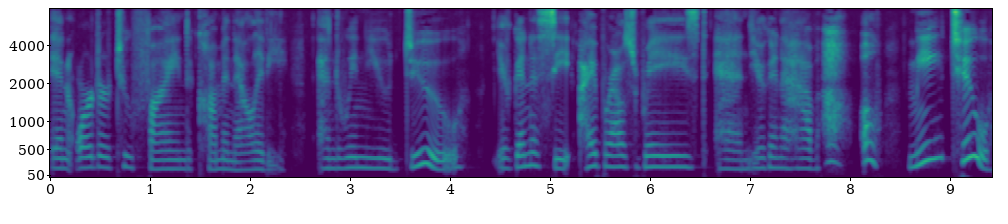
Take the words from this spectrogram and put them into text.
in order to find commonality. And when you do, you're going to see eyebrows raised and you're going to have, oh, me too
